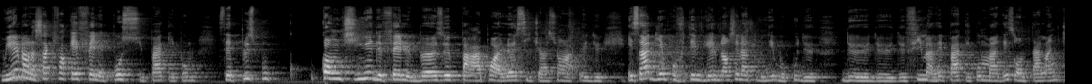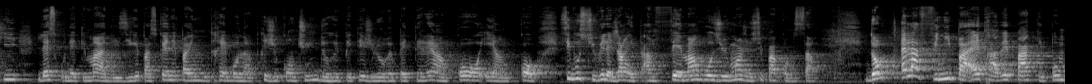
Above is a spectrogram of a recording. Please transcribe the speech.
Muriel Blanche, à chaque fois qu'elle fait les posts sur Pac et Pomme, c'est plus pour continuer de faire le buzz par rapport à leur situation à eux deux. Et ça a bien profité. Miguel Blanche, elle a tourné beaucoup de, de, de, films avec Pac et pour malgré son talent qui laisse honnêtement à désirer parce qu'elle n'est pas une très bonne actrice. Je continue de répéter, je le répéterai encore et encore. Si vous suivez les gens en fermant vos yeux, moi je ne suis pas comme ça. Donc, elle a fini par être avec Pac et Pomme.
